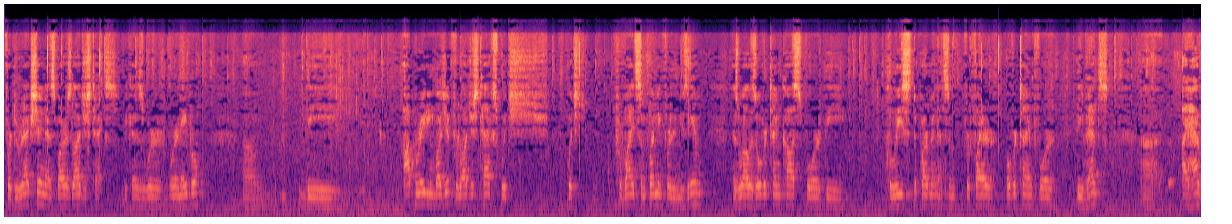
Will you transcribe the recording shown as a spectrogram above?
for direction as far as lodger's tax, because we're, we're in April. Um, The operating budget for lodger's tax, which, which provides some funding for the museum, as well as overtime costs for the police department and some for fire overtime for the events. Uh, I have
